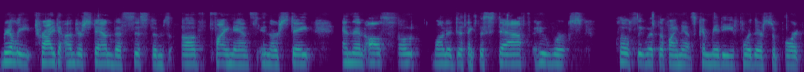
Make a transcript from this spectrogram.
really try to understand the systems of finance in our state. And then also wanted to thank the staff who works closely with the finance committee for their support.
